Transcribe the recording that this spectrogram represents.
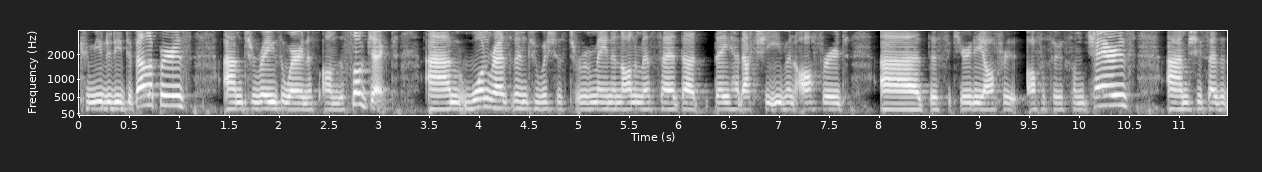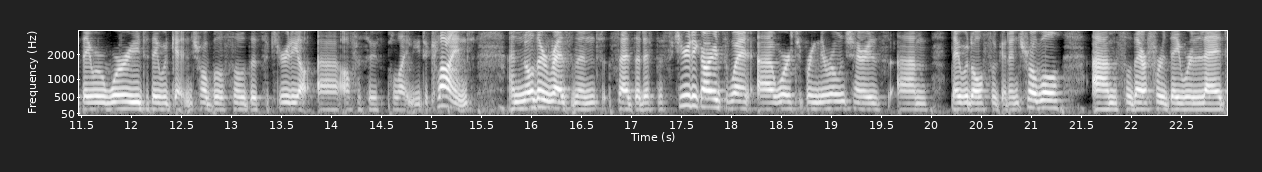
community developers um, to raise awareness on the subject. Um, one resident who wishes to remain anonymous said that they had actually even offered uh, the security officers some chairs. Um, she said that they were worried they would get in trouble, so the security uh, officers politely declined. Another resident said that if the security guards went, uh, were to bring their own chairs, um, they would also get in trouble. Um, so therefore, they were led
